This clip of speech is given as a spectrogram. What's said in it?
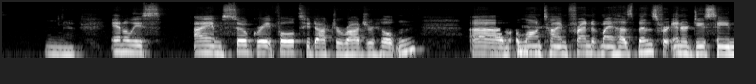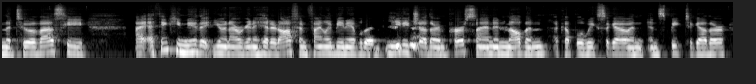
Mm. Annalise, I am so grateful to Dr. Roger Hilton, uh, a longtime friend of my husband's, for introducing the two of us. He I, I, think he knew that you and I were going to hit it off and finally being able to meet each other in person in Melbourne a couple of weeks ago and, and speak together.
